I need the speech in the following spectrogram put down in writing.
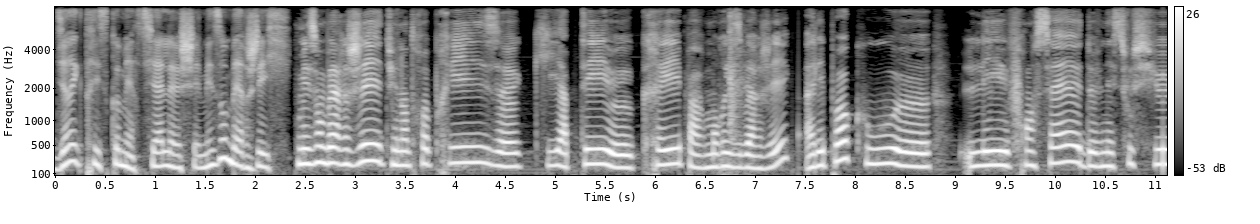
directrice commerciale chez Maison Berger. Maison Berger est une entreprise qui a été euh, créé par Maurice Berger à l'époque où euh, les Français devenaient soucieux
